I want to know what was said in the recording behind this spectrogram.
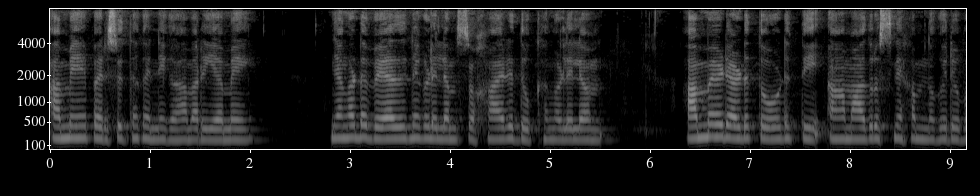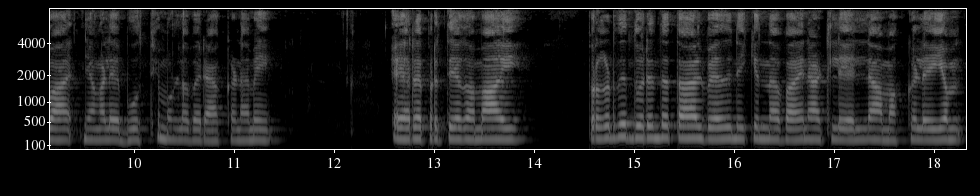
അമ്മേ പരിശുദ്ധ കന്യകാമറിയമേ ഞങ്ങളുടെ വേദനകളിലും സ്വകാര്യ ദുഃഖങ്ങളിലും അമ്മയുടെ അടുത്തോടെത്തി ആ മാതൃസ്നേഹം നുകരുവാൻ ഞങ്ങളെ ബോധ്യമുള്ളവരാക്കണമേ. ഏറെ പ്രത്യേകമായി പ്രകൃതി ദുരന്തത്താൽ വേദനിക്കുന്ന വയനാട്ടിലെ എല്ലാ മക്കളെയും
